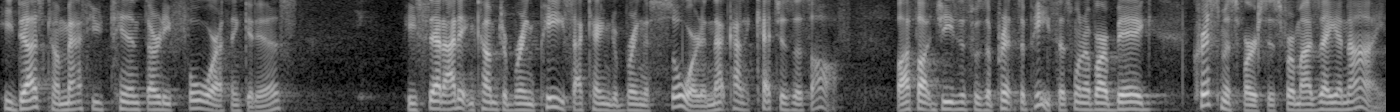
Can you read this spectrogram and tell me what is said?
he does come. Matthew 10 34, I think it is. He said, I didn't come to bring peace, I came to bring a sword. And that kind of catches us off. Well, I thought Jesus was the Prince of Peace. That's one of our big Christmas verses from Isaiah 9.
